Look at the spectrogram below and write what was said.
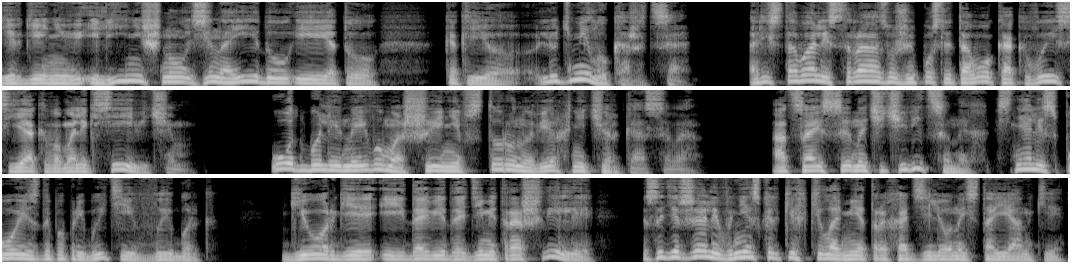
Евгению Ильиничну, Зинаиду и эту, как ее, Людмилу, кажется, арестовали сразу же после того, как вы с Яковом Алексеевичем отбыли на его машине в сторону Верхней Черкасова. Отца и сына Чечевицыных сняли с поезда по прибытии в Выборг. Георгия и Давида Димитрашвили задержали в нескольких километрах от зеленой стоянки.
